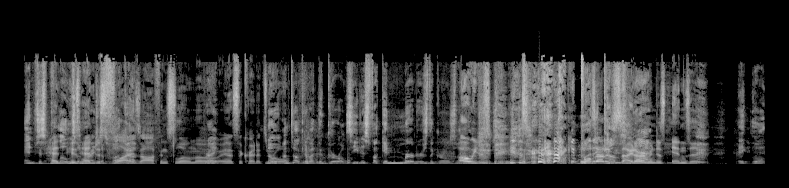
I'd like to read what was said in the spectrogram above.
and His just head, blows his him head right just flies up. off in slow mo, Right? and that's the credits No, roll. I'm talking about the girls. He just fucking murders the girls. Oh, he just he just he pulls out his sidearm back. and just ends it. It- well,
